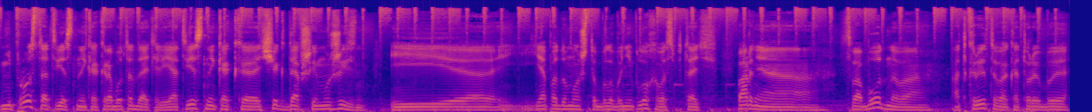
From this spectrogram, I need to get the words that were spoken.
не просто ответственный как работодатель, я ответственный как э, человек, давший ему жизнь. И э, я подумал, что было бы неплохо воспитать парня свободного, открытого, который бы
